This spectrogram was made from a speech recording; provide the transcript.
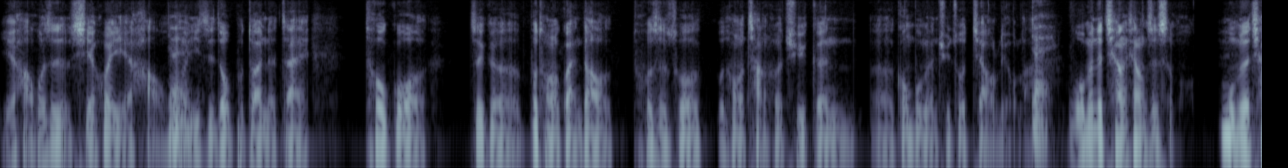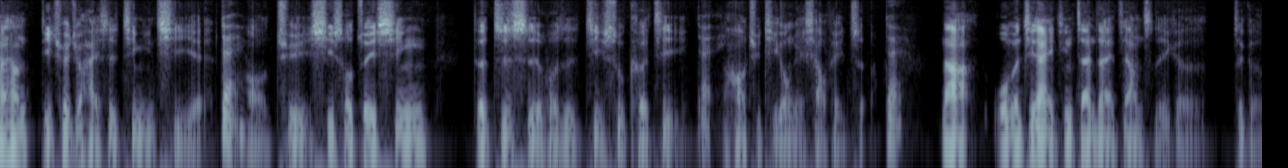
也好，或是协会也好，我们一直都不断的在透过这个不同的管道，或是说不同的场合去跟呃公部门去做交流了。对，我们的强项是什么？我们的强项的确就还是经营企业，对哦，去吸收最新的知识或者技术科技，对，然后去提供给消费者，对。那我们既然已经站在这样子的一个这个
